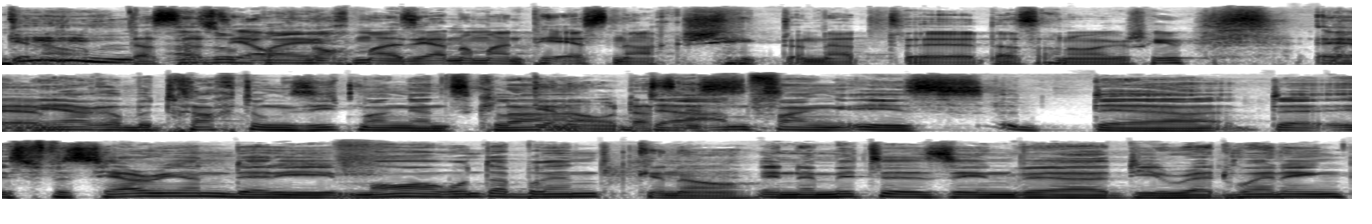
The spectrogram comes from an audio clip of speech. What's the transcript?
Genau, das also hat sie auch bei, noch mal, sie hat nochmal ein PS nachgeschickt und hat äh, das auch nochmal geschrieben. bei Ähm, mehrere Betrachtungen sieht man ganz klar. Genau, das der ist- Anfang ist der, der ist Viserion, der die Mauer runterbrennt. Genau. In der Mitte sehen wir die Red Wedding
